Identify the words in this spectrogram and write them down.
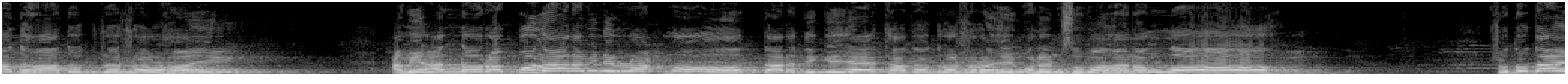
আধাত অগ্রসর হয়, আমি আল্লাহ রাব্বুল আলামিনের রহমত তার দিকে এক হাত অগ্রসর হয়ে বলেন সুবহানাল্লাহ। শুধু তাই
